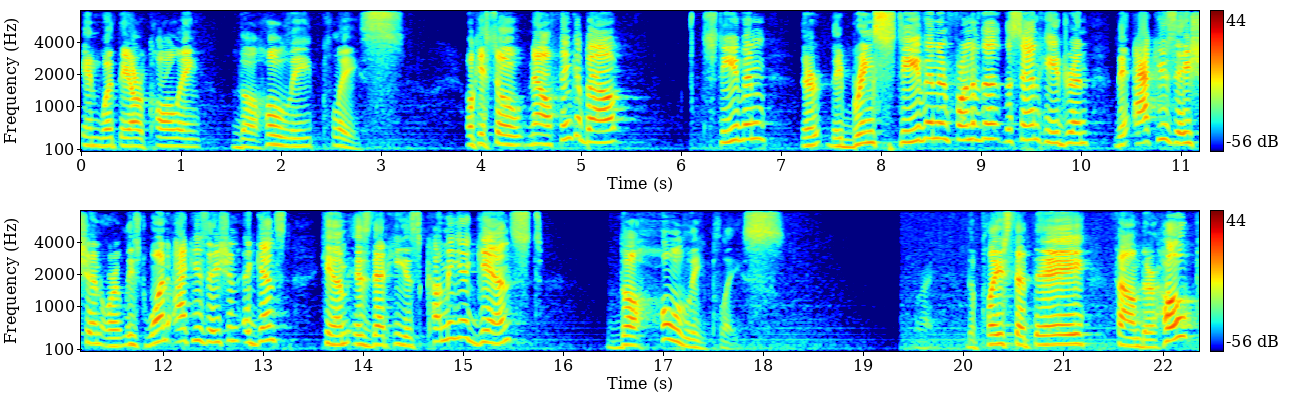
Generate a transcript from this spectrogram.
in what they are calling the holy place. Okay, so now think about Stephen. They bring Stephen in front of the, the Sanhedrin. The accusation, or at least one accusation against him is that he is coming against the holy place. Right. The place that they found their hope,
